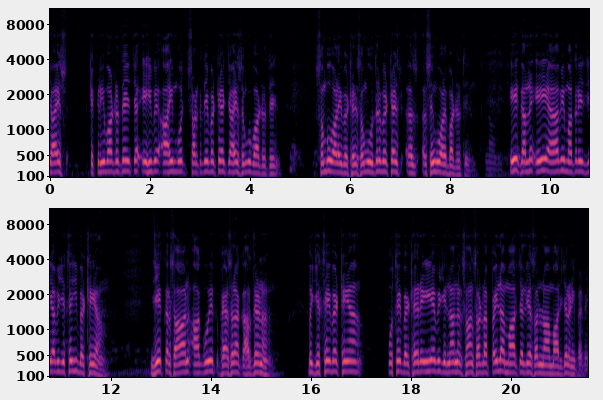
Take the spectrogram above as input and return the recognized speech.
ਚਾਹੇ ਸ- ਟਿੱਕਰੀ ਬਾਰਡਰ ਤੇ ਚਾ ਇਹੀ ਵੇ- ਆਹੀ ਮੋ ਸੜਕ ਤੇ ਬੈਠੇ ਹਾਂ, ਚਾਹੇ ਸੰਘੂ ਬਾਰਡਰ ਤੇ ਸੰਭੂ ਵਾਲੇ ਬੈਠੇ ਨੇ ਸੰਭੂ ਉਧਰ ਬੈਠੇ ਅ, ਅ, ਸਿੰਘੂ ਵਾਲੇ ਬਾਰਡਰ ਤੇ। ਇਹ ਗੱਲ ਇਹ ਆ ਵੀ ਮਤਲਬ ਜੀ ਆ ਵੀ ਜਿੱਥੇ ਜੀ ਬੈਠੇ ਆ ਜੇ ਕਿਸਾਨ ਆਗੂ ਇੱਕ ਫੈਸਲਾ ਕਰ ਦੇਣ ਵੀ ਜਿੱਥੇ ਬੈਠੇ ਆ ਉੱਥੇ ਬੈਠੇ ਰਹੀਏ ਵੀ ਜਿੰਨਾ ਨੁਕਸਾਨ ਸਾਡਾ ਪਹਿਲਾ ਮਾਰ ਚੱਲਿਆ ਸਾਨੂੰ ਨਾ ਮਾਰ ਚੱਲਣੀ ਪਵੇ।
